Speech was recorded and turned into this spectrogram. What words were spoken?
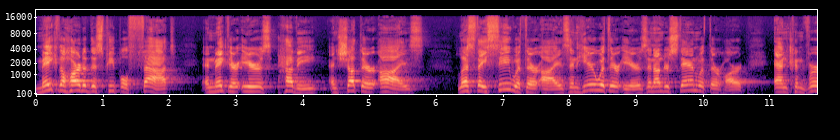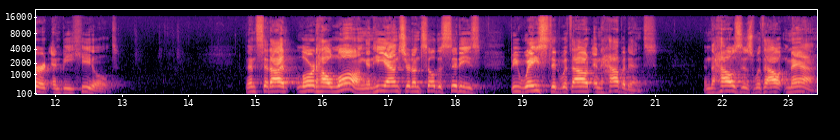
Make the heart of this people fat, and make their ears heavy, and shut their eyes, lest they see with their eyes, and hear with their ears, and understand with their heart, and convert and be healed. Then said I, Lord, how long? And he answered, Until the cities be wasted without inhabitant, and the houses without man,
